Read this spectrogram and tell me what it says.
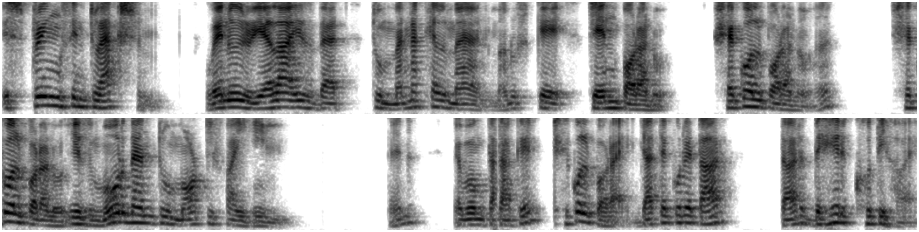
springs into action when we realize that to manacle man মানুষকে চেন পরানো শেকল পরানো হ্যাঁ শেকল পরানো is more than to mortify him তাই না? এবং তাকে শেকল পরায়, যাতে করে তার তার দেহের ক্ষতি হয়,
